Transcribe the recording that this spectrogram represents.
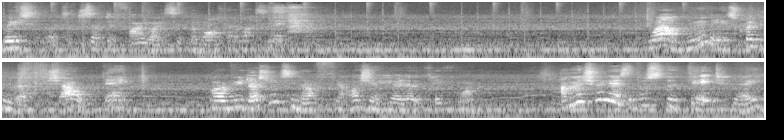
bracelets. I just have to find where I set them off at last night. Wow, really? It's quick in the shower. Dang. Well, if you dressed nice enough, not washing your hair doesn't take long. I'm gonna show you guys the rest of the day today.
